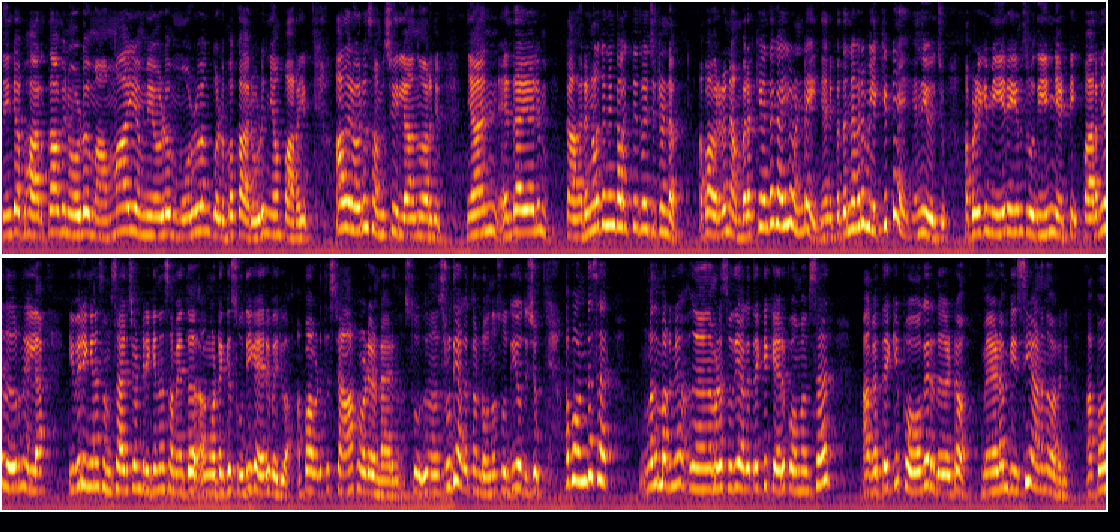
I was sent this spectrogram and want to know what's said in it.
നിന്റെ ഭർത്താവിനോടും അമ്മായി അമ്മയോടും മുഴുവൻ കുടുംബക്കാരോടും ഞാൻ പറയും. അതിനൊരു സംശയമില്ല എന്ന് പറഞ്ഞു. ഞാൻ എന്തായാലും കാര്യങ്ങളൊക്കെ ഞാൻ കളക്ട് ചെയ്ത് വെച്ചിട്ടുണ്ട്. അപ്പൊ അവരുടെ നമ്പറൊക്കെ എന്റെ കയ്യിലുണ്ടേ. ഇപ്പൊ തന്നെ അവരെ വിളിക്കട്ടെ എന്ന് ചോദിച്ചു. അപ്പോഴേക്കും മീരയും ശ്രുതിയും ഞെട്ടി. പറഞ്ഞു തീർന്നില്ല. ഇവരിങ്ങനെ സംസാരിച്ചുകൊണ്ടിരിക്കുന്ന സമയത്ത് അങ്ങോട്ടേക്ക് ശ്രുതി കയറി വരിക അപ്പോൾ അവിടുത്തെ സ്റ്റാഫ് അവിടെ ഉണ്ടായിരുന്നു. ശ്രുതി അകത്തുണ്ടോ എന്ന് ശ്രുതി ചോദിച്ചു. അപ്പോൾ ഉണ്ട് സാർ. അതും പറഞ്ഞു നമ്മുടെ ശ്രുതി അകത്തേക്ക് കയറി പോകുമ്പോൾ സാർ അകത്തേക്ക് പോകരുത് കേട്ടോ. മേഡം ബിസി ആണെന്ന് പറഞ്ഞു. അപ്പോൾ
